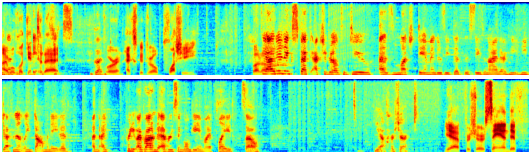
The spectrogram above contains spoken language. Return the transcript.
I, I will look into that good. for an Excadrill plushie. But, yeah, uh, I didn't expect Excadrill to do as much damage as he did this season either. He he definitely dominated, and I pretty I brought him to every single game I played. So yeah, for sure. Yeah, for sure. Sand, if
